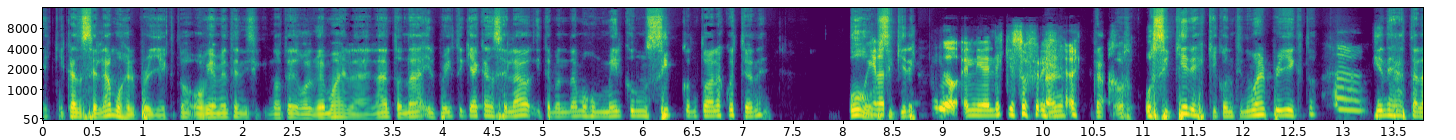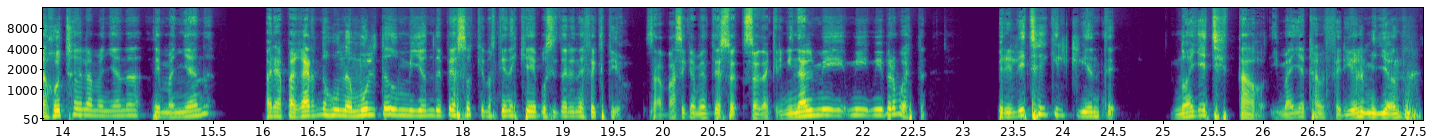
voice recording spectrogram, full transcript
es que cancelamos el proyecto, obviamente ni si- no te devolvemos el adelanto, nada, el proyecto queda cancelado y te mandamos un mail con un zip con todas las cuestiones. O no si quieres, el nivel de esquizofrenia. claro, claro, o, o si quieres que continúe el proyecto, Ah, tienes hasta las 8 de la mañana de mañana para pagarnos una multa de un millón de pesos que nos tienes que depositar en efectivo. O sea, básicamente su- suena criminal mi, mi, mi propuesta. Pero el hecho de que el cliente no haya chistado y me haya transferido el millón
